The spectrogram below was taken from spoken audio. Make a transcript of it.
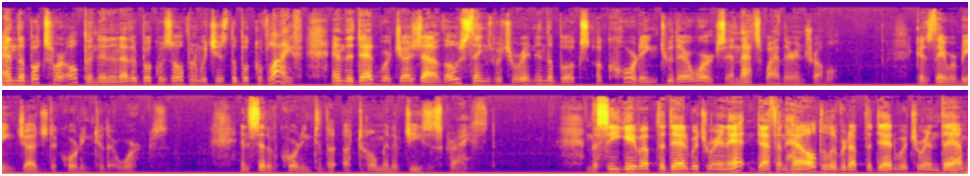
And the books were opened, and another book was opened, which is the book of life. And the dead were judged out of those things which were written in the books according to their works. And that's why they're in trouble, because they were being judged according to their works instead of according to the atonement of Jesus Christ. And the sea gave up the dead which were in it, death and hell delivered up the dead which were in them,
